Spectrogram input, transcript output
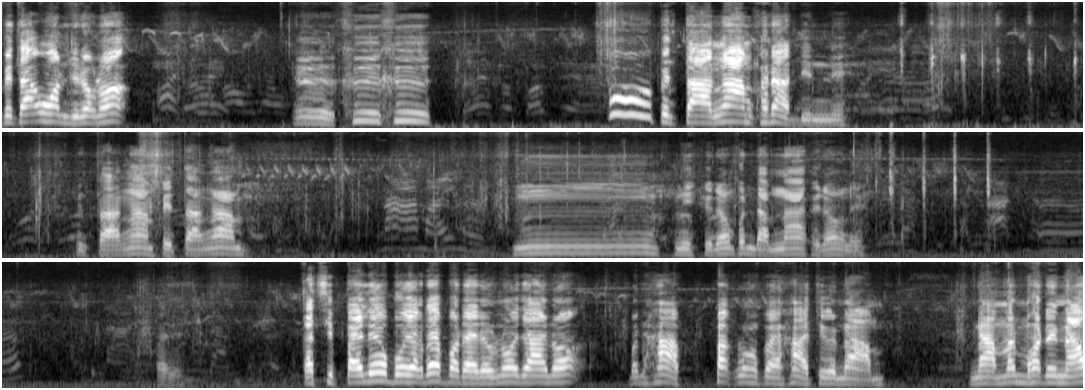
เป็นตาอ่อนอยู่ดอกเนาะเออคือคือ โอ้เป็นตางามขนาดดินนี่ เป็นตางาม เป็นตางาม อืม นี่พี่น้องเพิ่นดำหน้าพี่น้องนี่ไปกัดสิไปเร็วโบอยากได้บ่ได้ดอกเนาะยายเนาะ มันหาปักลงไปหาเจอน้ำน้ำมันบ่ได้เน่า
